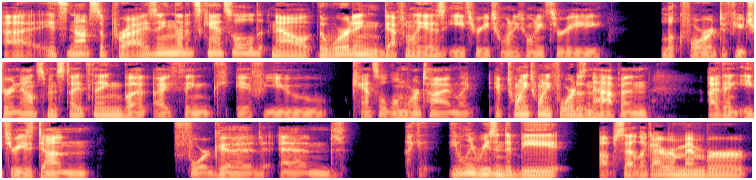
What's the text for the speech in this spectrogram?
uh, it's not surprising that it's canceled. Now the wording definitely is E3 2023. Look forward to future announcements type thing. But I think if you cancel one more time, like if 2024 doesn't happen, I think E3 is done for good and like the only reason to be upset like i remember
